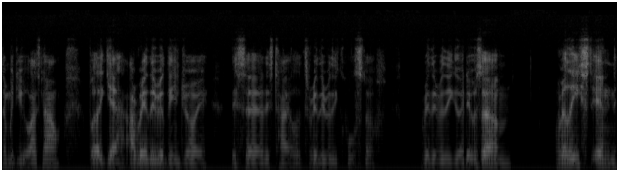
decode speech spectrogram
than we'd utilize now. But like yeah, I really really enjoy this uh this title. It's really really cool stuff. Really really good. It was um released in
